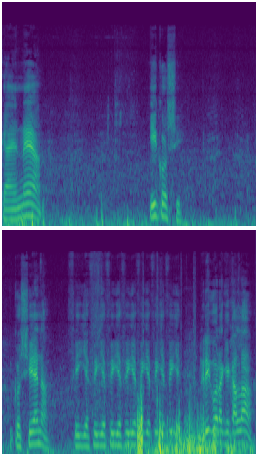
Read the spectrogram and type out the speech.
19 20 21 Φύγε, φύγε, φύγε, φύγε, φύγε, φύγε, φύγε. Γρήγορα και καλά.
